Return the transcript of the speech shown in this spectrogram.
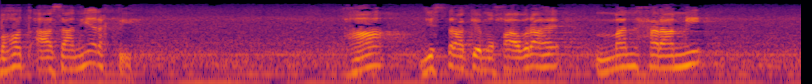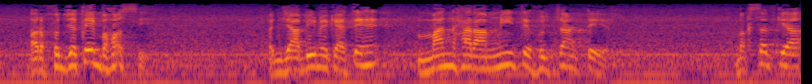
بہت آسانیاں رکھتی ہے۔ ہاں جس طرح کے محاورہ ہے، من حرامی اور حجتیں بہت سی۔ پنجابی میں کہتے ہیں، من حرامی تے حجتاں ٹیر۔ مقصد کیا؟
